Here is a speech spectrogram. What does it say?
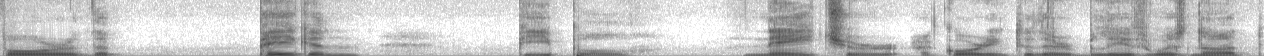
For the pagan people, nature, according to their beliefs, was not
